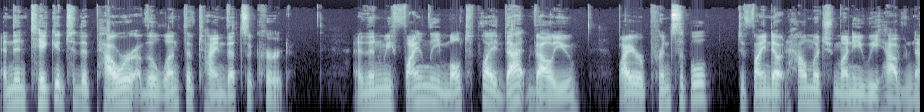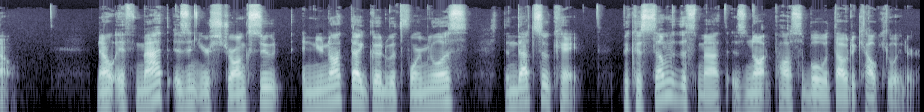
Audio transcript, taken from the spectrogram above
and then take it to the power of the length of time that's occurred. And then we finally multiply that value by our principal to find out how much money we have now. Now, if math isn't your strong suit and you're not that good with formulas, then that's okay, because some of this math is not possible without a calculator.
